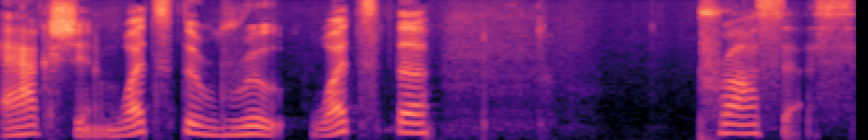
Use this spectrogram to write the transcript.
action? What's the route? What's the process?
